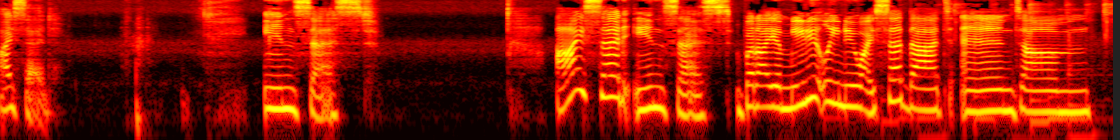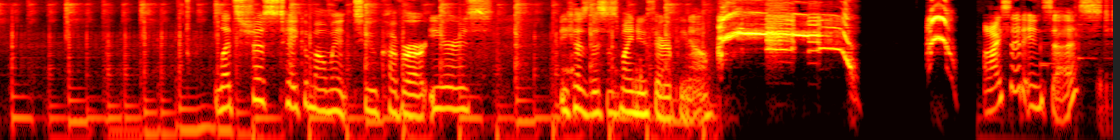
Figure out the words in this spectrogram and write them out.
I said, incest. I said incest, but I immediately knew I said that and um let's just take a moment to cover our ears because this is my new therapy now. I said incest.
